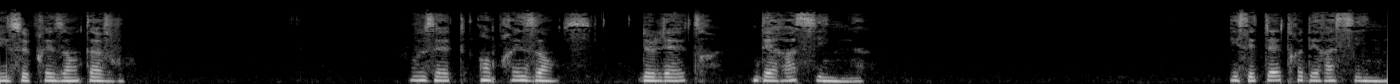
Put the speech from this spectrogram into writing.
et se présente à vous. Vous êtes en présence de l'être des racines. Et cet être des racines,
